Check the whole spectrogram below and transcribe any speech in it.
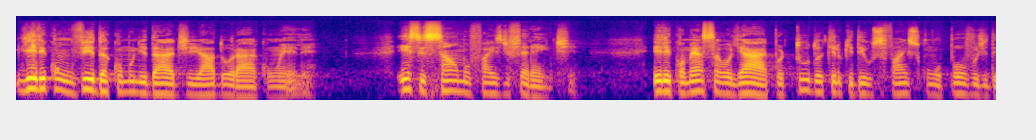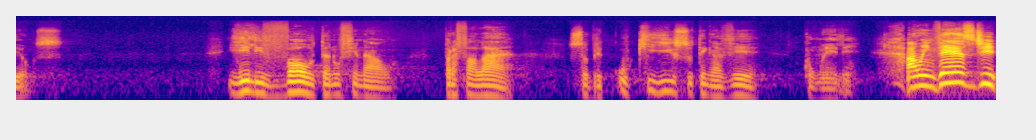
E ele convida a comunidade a adorar com ele. Esse salmo faz diferente. Ele começa a olhar por tudo aquilo que Deus faz com o povo de Deus. E ele volta no final para falar sobre o que isso tem a ver com Ele. Ao invés de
